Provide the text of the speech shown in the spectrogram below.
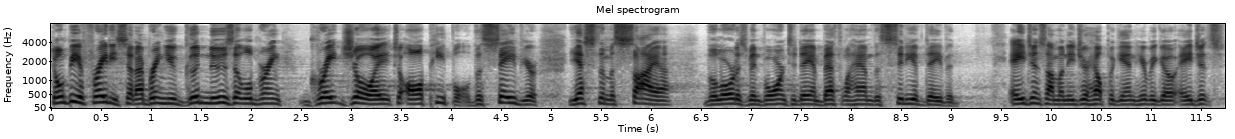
Don't be afraid, he said. I bring you good news that will bring great joy to all people. The Savior, yes, the Messiah, the Lord has been born today in Bethlehem, the city of David. Agents, I'm gonna need your help again. Here we go. Agents,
